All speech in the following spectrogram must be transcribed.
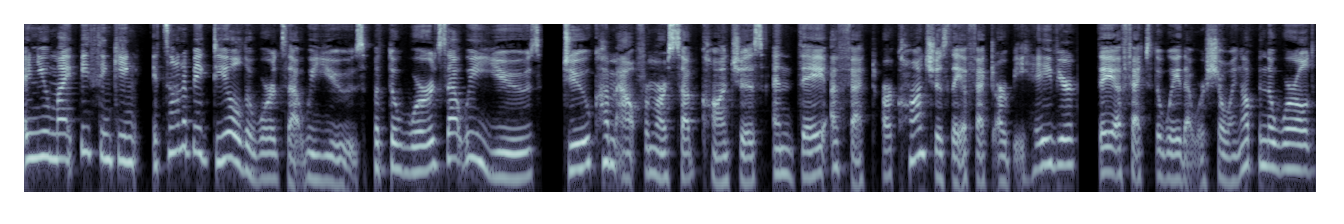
And you might be thinking, it's not a big deal, the words that we use, but the words that we use do come out from our subconscious and they affect our conscious. They affect our behavior. They affect the way that we're showing up in the world.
